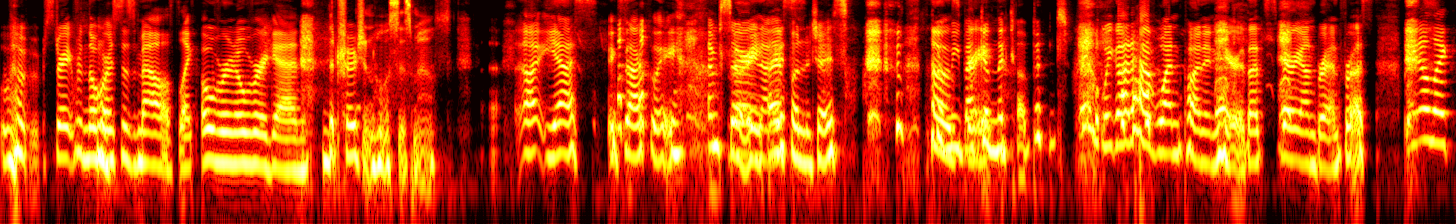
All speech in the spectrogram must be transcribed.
straight from the horse's mouth, like over and over again. The Trojan horse's mouth. Uh, yes, exactly. I'm sorry. I apologize. Put me back great. in the cupboard. we got to have one pun in here. That's very on brand for us. But you know, like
